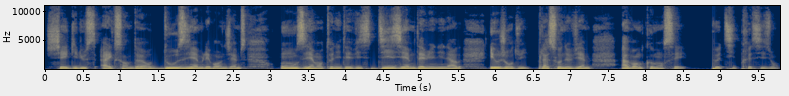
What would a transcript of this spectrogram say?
chez Gilius Alexander, 12e LeBron James, 11e Anthony Davis, 10e Damien Lillard, et aujourd'hui, place au 9e. Avant de commencer, petite précision,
